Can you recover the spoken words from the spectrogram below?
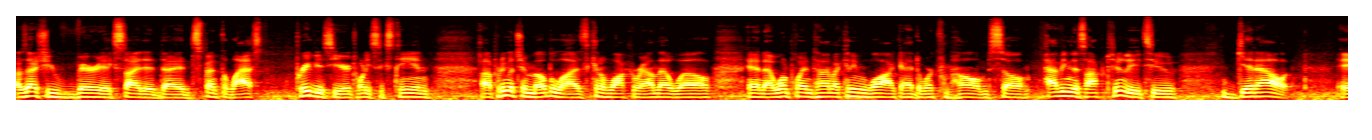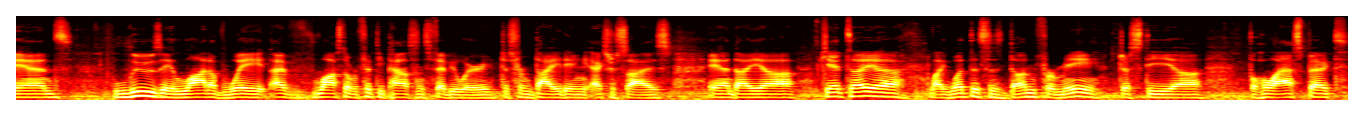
I was actually very excited. I had spent the last previous year, 2016, uh, pretty much immobilized, couldn't walk around that well. And at one point in time, I couldn't even walk. I had to work from home. So having this opportunity to get out and lose a lot of weight. I've lost over 50 pounds since February just from dieting, exercise, and I uh, can't tell you like what this has done for me. Just the uh, the whole aspect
